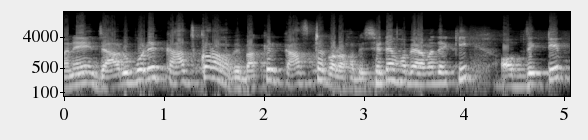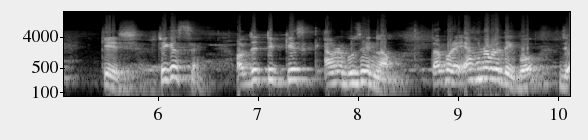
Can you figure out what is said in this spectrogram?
মানে যার উপরে কাজ করা হবে, বাক্যের কাজটা করা হবে, সেটা হবে আমাদের কি? অবজেক্টিভ কেস ঠিক আছে? অবজেক্টিভ কেস আমরা বুঝে নিলাম। তারপরে এখন আমরা দেখব যে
